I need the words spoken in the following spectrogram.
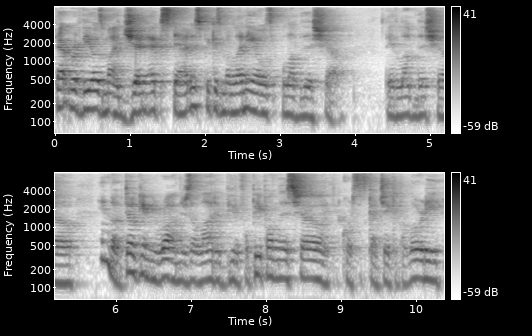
that reveals my Gen X status because millennials love this show. They love this show. And look, don't get me wrong, there's a lot of beautiful people in this show. Of course, it's got Jacob Elordi,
